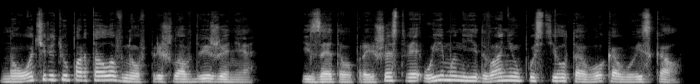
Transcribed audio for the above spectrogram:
Но очередь у портала вновь пришла в движение. Из-за этого происшествия Уиман едва не упустил того, кого искал.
